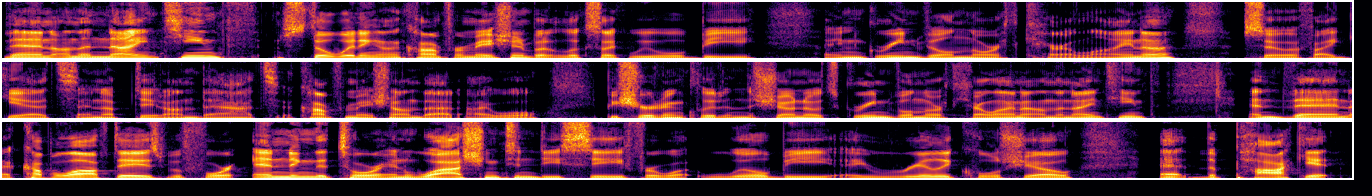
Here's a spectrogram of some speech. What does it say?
Then on the 19th, still waiting on confirmation, but it looks like we will be in Greenville, North Carolina. So if I get an update on that, a confirmation on that, I will be sure to include it in the show notes. Greenville, North Carolina on the 19th. And then a couple off days before ending the tour in Washington, D.C. for what will be a really cool show at The Pocket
